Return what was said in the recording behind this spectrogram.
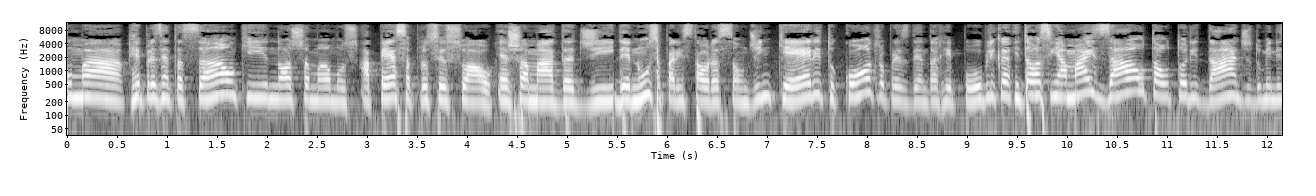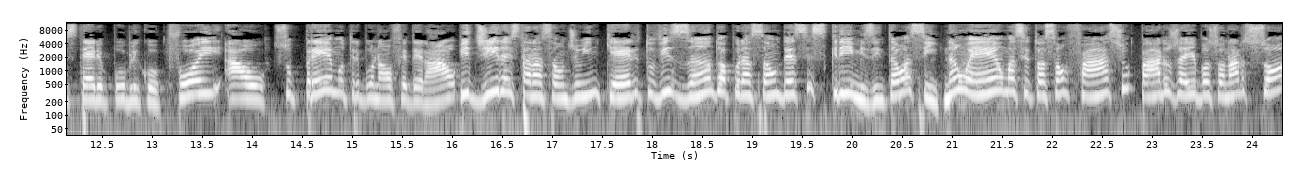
uma representação que nós chamamos a peça processual é chamada de denúncia para instauração de inquérito contra o presidente da República. Então, assim, a mais alta autoridade do Ministério Público foi ao Supremo Tribunal Federal pedir a instauração de um inquérito visando a apuração desses crimes. Então, assim, não é uma situação fácil para o Jair Bolsonaro, só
